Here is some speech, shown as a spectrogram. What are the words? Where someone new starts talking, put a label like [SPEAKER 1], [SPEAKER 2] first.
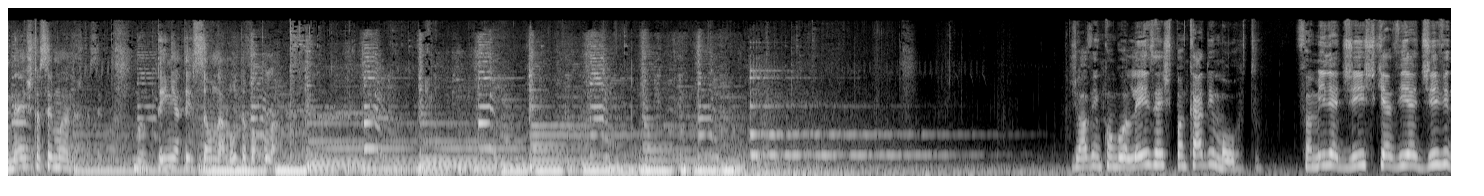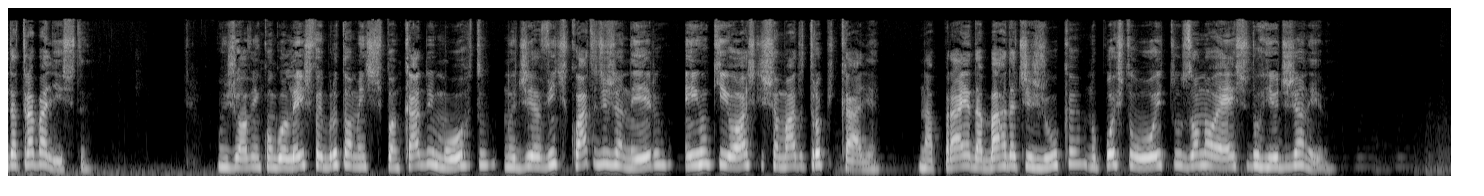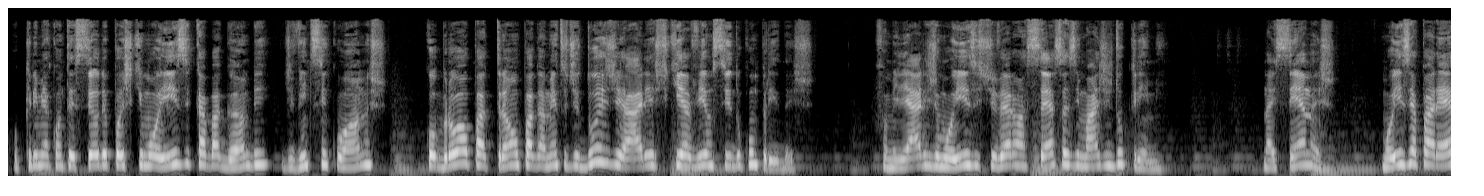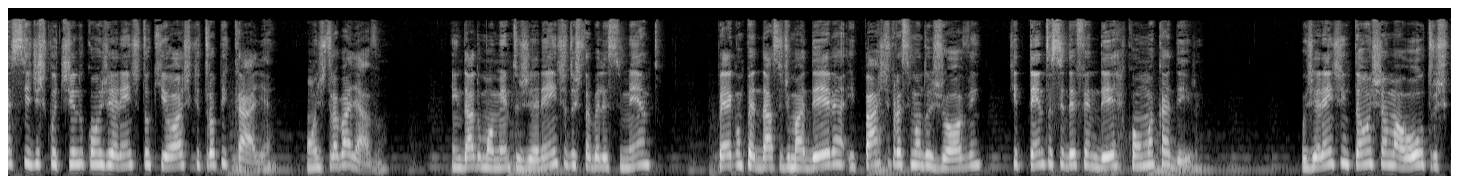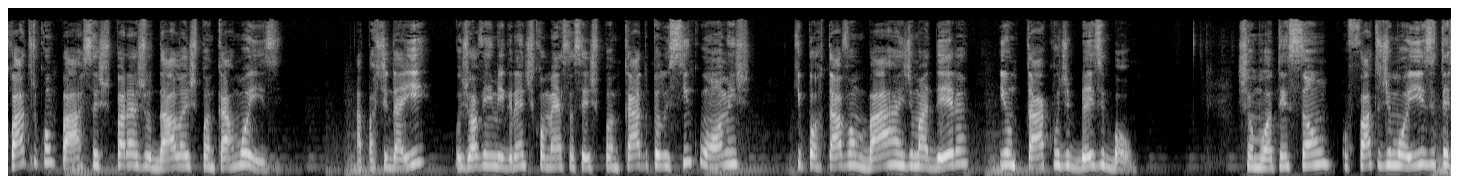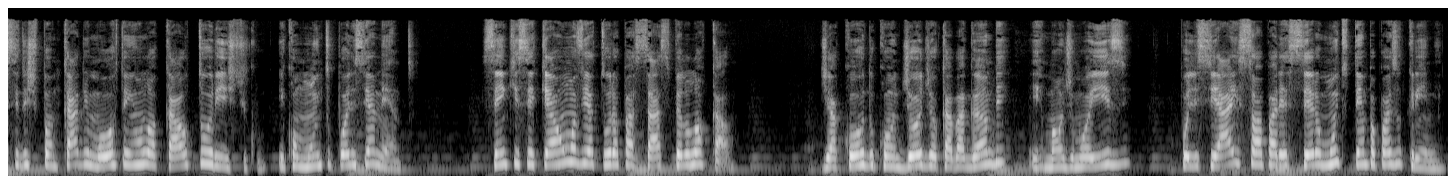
[SPEAKER 1] nesta semana. Mantenha atenção na luta popular.
[SPEAKER 2] Jovem congolês é espancado e morto. Família diz que havia dívida trabalhista. Um jovem congolês foi brutalmente espancado e morto no dia 24 de janeiro em um quiosque chamado Tropicália, na praia da Barra da Tijuca, no posto 8, zona oeste do Rio de Janeiro. O crime aconteceu depois que Moise Kabagambi, de 25 anos, cobrou ao patrão o pagamento de duas diárias que haviam sido cumpridas. Familiares de Moise tiveram acesso às imagens do crime. Nas cenas, Moise aparece discutindo com o gerente do quiosque Tropicália, onde trabalhava. Em dado momento, o gerente do estabelecimento pega um pedaço de madeira e parte para cima do jovem, que tenta se defender com uma cadeira. O gerente então chama outros quatro comparsas para ajudá-lo a espancar Moise. A partir daí, o jovem imigrante começa a ser espancado pelos cinco homens que portavam barras de madeira e um taco de beisebol. Chamou atenção o fato de Moise ter sido espancado e morto em um local turístico e com muito policiamento, sem que sequer uma viatura passasse pelo local. De acordo com Jojo Kabagambi, irmão de Moise, policiais só apareceram muito tempo após o crime.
